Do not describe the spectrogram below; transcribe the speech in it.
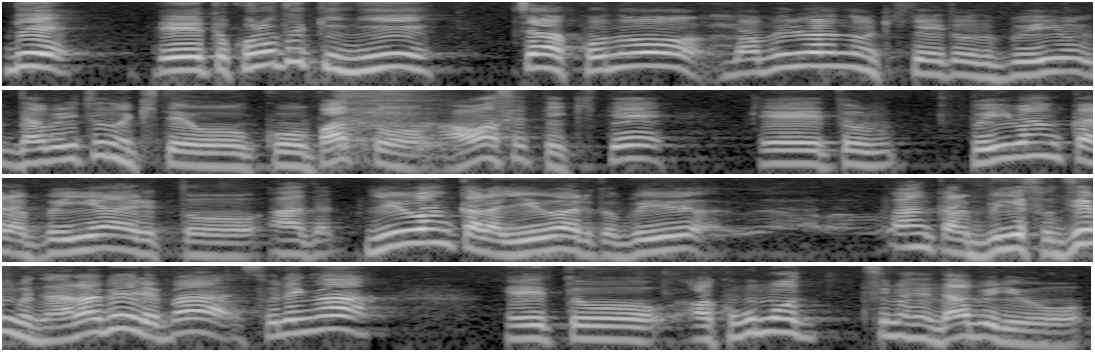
で、えー、とこの時にじゃあこの W1 の規定と W2 の規定をこうバッと合わせてきて、えー、と V1 から VR とあ U1 から UR と V1 から VS を全部並べればそれが、えーと、あここもすみません W を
